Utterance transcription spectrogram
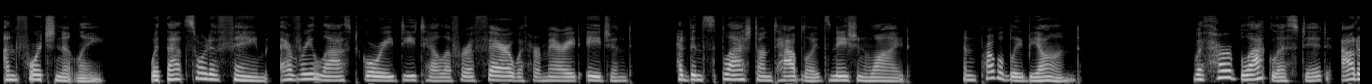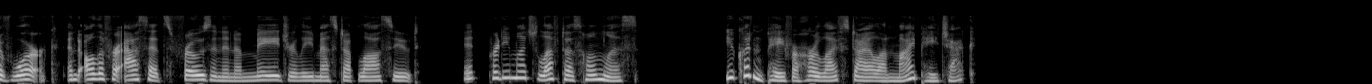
Unfortunately, with that sort of fame, every last gory detail of her affair with her married agent had been splashed on tabloids nationwide, and probably beyond. With her blacklisted, out of work, and all of her assets frozen in a majorly messed up lawsuit, it pretty much left us homeless. You couldn't pay for her lifestyle on my paycheck.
